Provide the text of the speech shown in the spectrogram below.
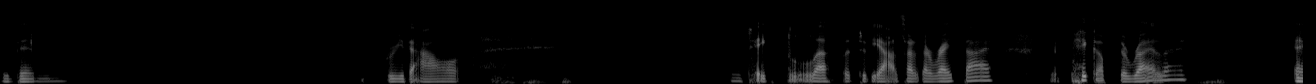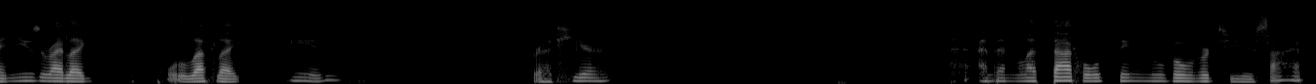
Breathe in. Breathe out. And take the left foot to the outside of the right thigh. And pick up the right leg and use the right leg to pull the left leg in. Breath here. And then let that whole thing move over to your side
